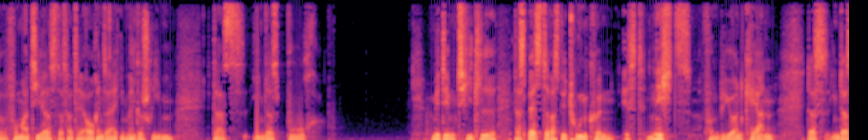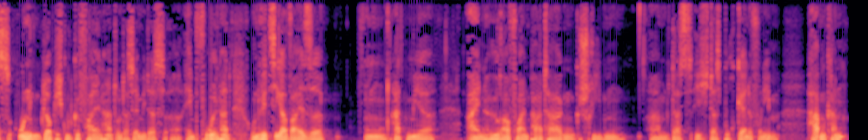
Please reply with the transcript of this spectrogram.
äh, von Matthias. Das hat er auch in seiner E-Mail geschrieben, dass ihm das Buch mit dem Titel Das Beste, was wir tun können, ist nichts von Björn Kern, dass ihm das unglaublich gut gefallen hat und dass er mir das äh, empfohlen hat. Und witzigerweise mh, hm, hat mir ein Hörer vor ein paar Tagen geschrieben, ähm, dass ich das Buch gerne von ihm haben kann.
